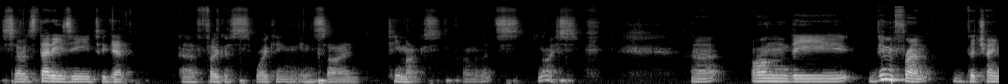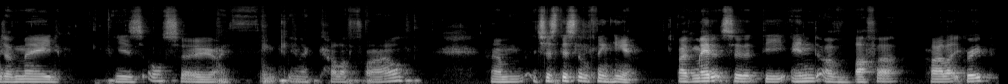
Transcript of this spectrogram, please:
So it's that easy to get uh, focus working inside Tmux. Um, that's nice. Uh, on the Vim front, the change I've made is also, I think, in a color file. Um, it's just this little thing here. I've made it so that the end of buffer highlight group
